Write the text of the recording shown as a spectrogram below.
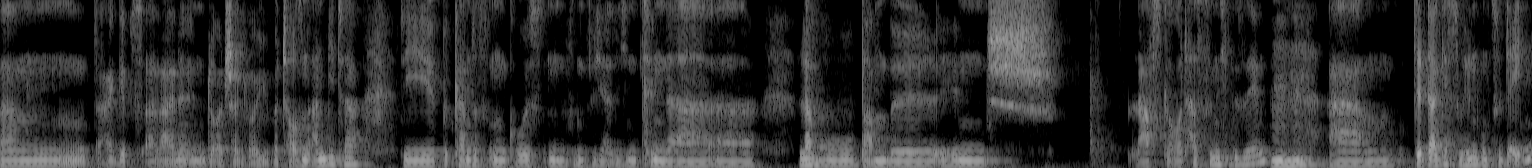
Ähm, da gibt es alleine in Deutschland, glaube ich, über 1000 Anbieter. Die bekanntesten und größten sind sicherlich ein Tinder, äh, Lavu, Bumble, Hinge, Love Scout, hast du nicht gesehen? Mhm. Ähm, da, da gehst du hin, um zu daten.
